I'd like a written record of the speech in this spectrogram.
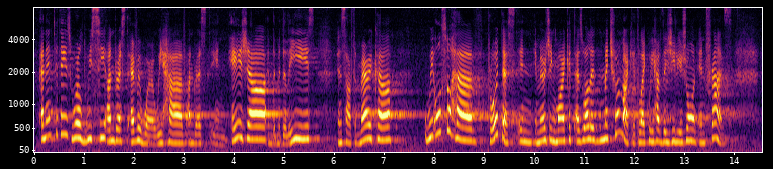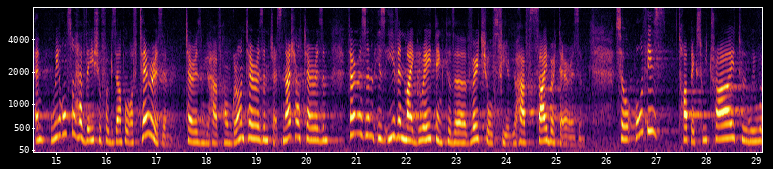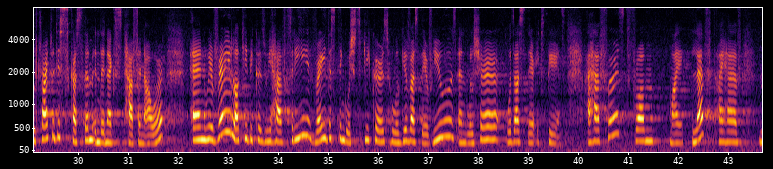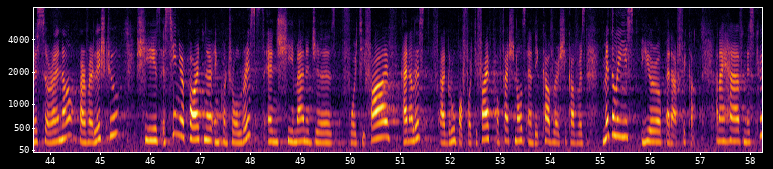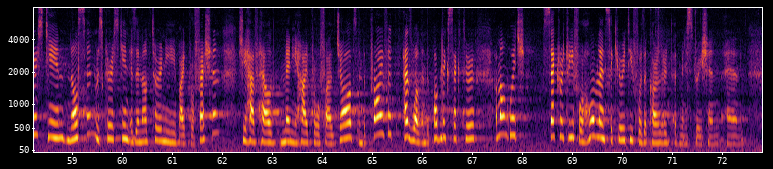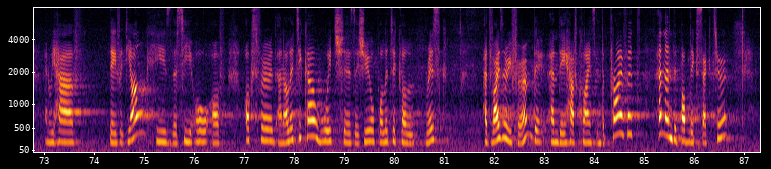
And in today's world, we see unrest everywhere. We have unrest in Asia, in the Middle East, in South America. We also have protests in emerging market as well as mature market, like we have the Gilets jaunes in France. And we also have the issue, for example, of terrorism terrorism, you have homegrown terrorism, transnational terrorism. Terrorism is even migrating to the virtual sphere. You have cyber terrorism. So all these topics, we try to, we will try to discuss them in the next half an hour. And we're very lucky because we have three very distinguished speakers who will give us their views and will share with us their experience. I have first from my left, I have Ms. Sorana Parvulescu. She is a senior partner in control risks, and she manages 45 analysts, a group of 45 professionals, and they cover, she covers Middle East, Europe, and Africa. And I have Ms. Kirstjen Nielsen. Ms. Kirstjen is an attorney by profession. She has held many high-profile jobs in the private as well in the public sector, among which Secretary for Homeland Security for the current administration. And and we have David Young. He's the CEO of Oxford Analytica, which is a geopolitical risk advisory firm. They, and they have clients in the private and in the public sector.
